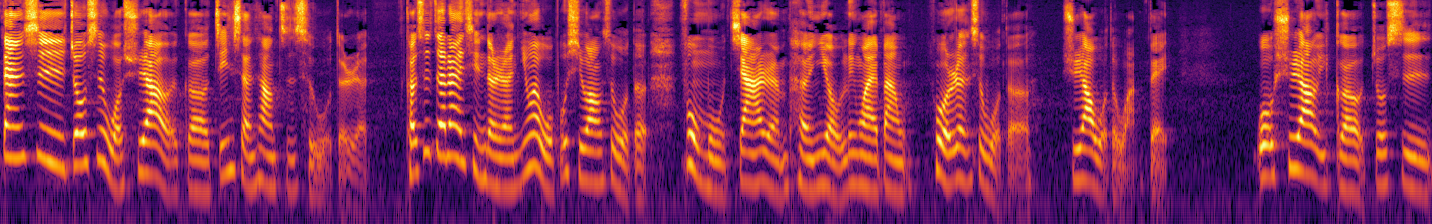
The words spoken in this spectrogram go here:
但是就是我需要有一个精神上支持我的人。可是这类型的人，因为我不希望是我的父母、家人、朋友、另外一半或者认识我的需要我的晚辈，我需要一个就是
